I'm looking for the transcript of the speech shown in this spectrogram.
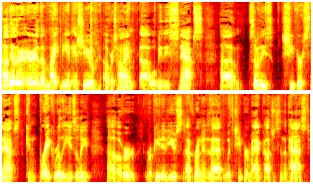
Uh, the other area that might be an issue over time uh, will be these snaps. Um, some of these cheaper snaps can break really easily uh, over repeated use. I've run into that with cheaper mag pouches in the past.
